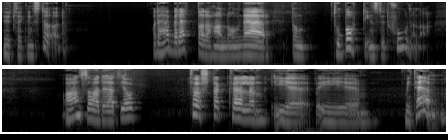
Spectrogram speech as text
utvecklingsstöd. Och det här berättade han om när de tog bort institutionerna. Och han sa det att jag första kvällen i, i mitt hem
